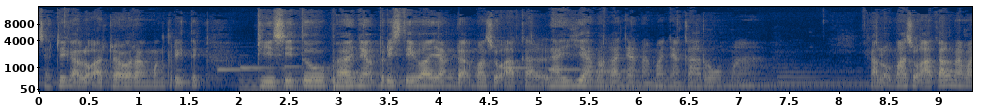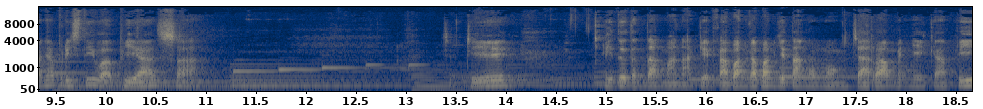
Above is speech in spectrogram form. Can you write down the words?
Jadi kalau ada orang mengkritik di situ banyak peristiwa yang tidak masuk akal. Lah iya makanya namanya karoma. Kalau masuk akal namanya peristiwa biasa. Jadi itu tentang manakib. Kapan-kapan kita ngomong cara menyikapi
